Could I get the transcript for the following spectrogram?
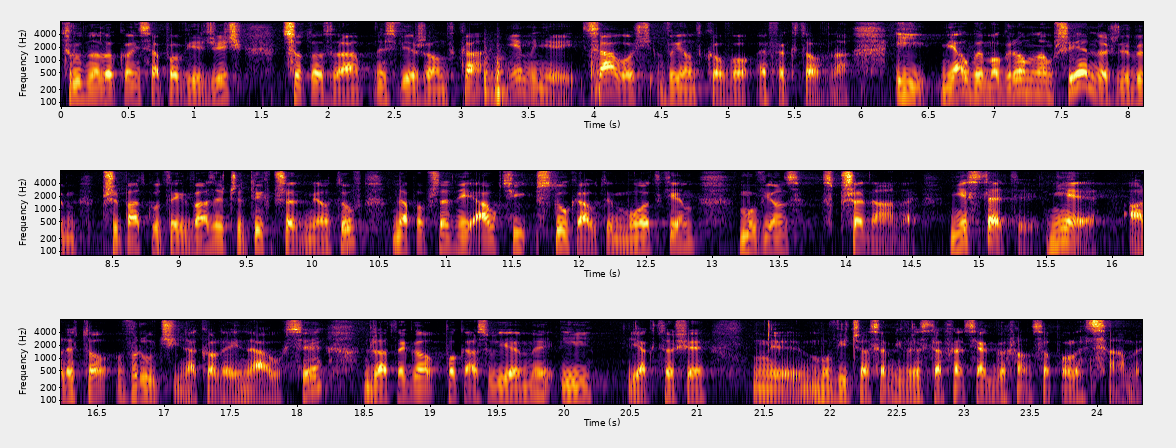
trudno do końca powiedzieć, co to za zwierzątka. Niemniej całość wyjątkowo efektowna. I miałbym ogromną przyjemność, gdybym w przypadku tej wazy czy tych przedmiotów na poprzedniej aukcji stukał tym młotkiem, mówiąc sprzedane. Niestety nie, ale to wróci na kolejne aukcje, dlatego pokazujemy i jak to się y, mówi czasami w restauracjach, gorąco polecamy.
